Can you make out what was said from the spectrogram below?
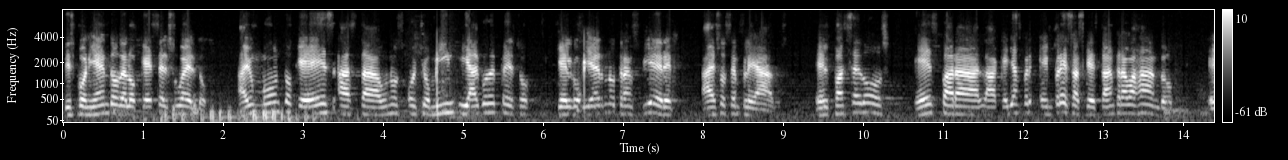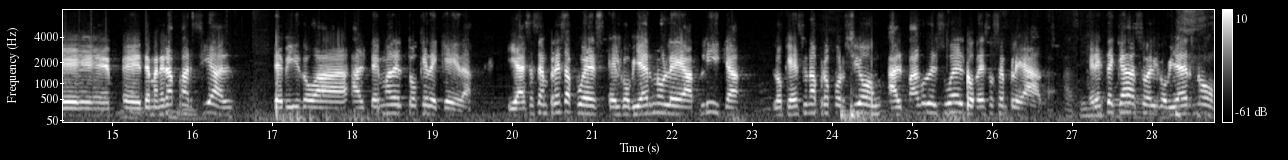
disponiendo de lo que es el sueldo. Hay un monto que es hasta unos 8 mil y algo de pesos que el gobierno transfiere a esos empleados. El fase 2 es para aquellas empresas que están trabajando eh, eh, de manera parcial debido al tema del toque de queda. Y a esas empresas, pues, el gobierno le aplica lo que es una proporción al pago del sueldo de esos empleados. En este caso, el gobierno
